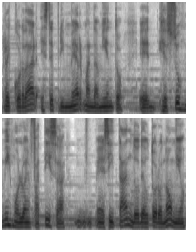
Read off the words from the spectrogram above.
recordar este primer mandamiento. Eh, Jesús mismo lo enfatiza mm, eh, citando Deuteronomio,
